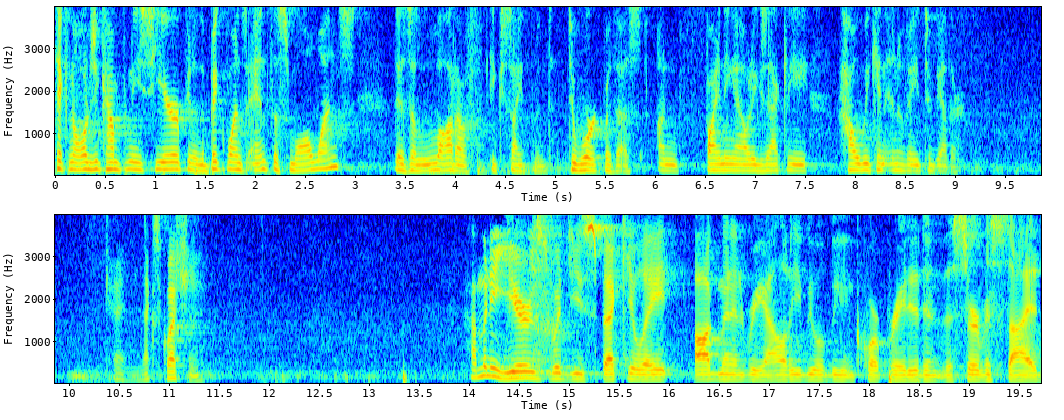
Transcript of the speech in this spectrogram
technology companies here, you know, the big ones and the small ones, there's a lot of excitement to work with us on finding out exactly how we can innovate together. Okay, next question. How many years would you speculate augmented reality will be incorporated into the service side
